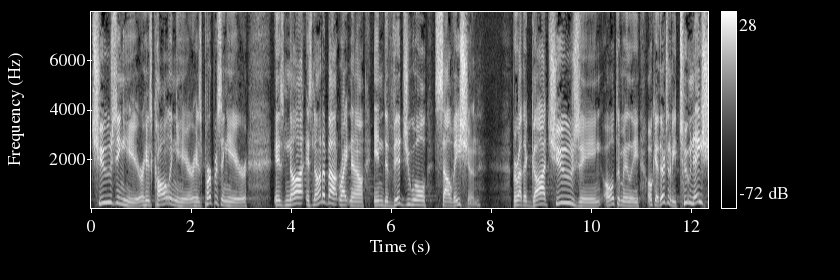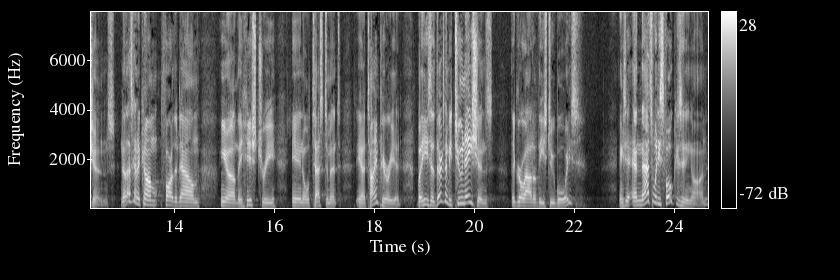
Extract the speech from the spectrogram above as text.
choosing here, his calling here, his purposing here is not, is not about right now individual salvation, but rather God choosing ultimately, okay, there's going to be two nations. Now that's going to come farther down, you know, the history in Old Testament you know, time period. But he says there's going to be two nations that grow out of these two boys. And and that's what he's focusing on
